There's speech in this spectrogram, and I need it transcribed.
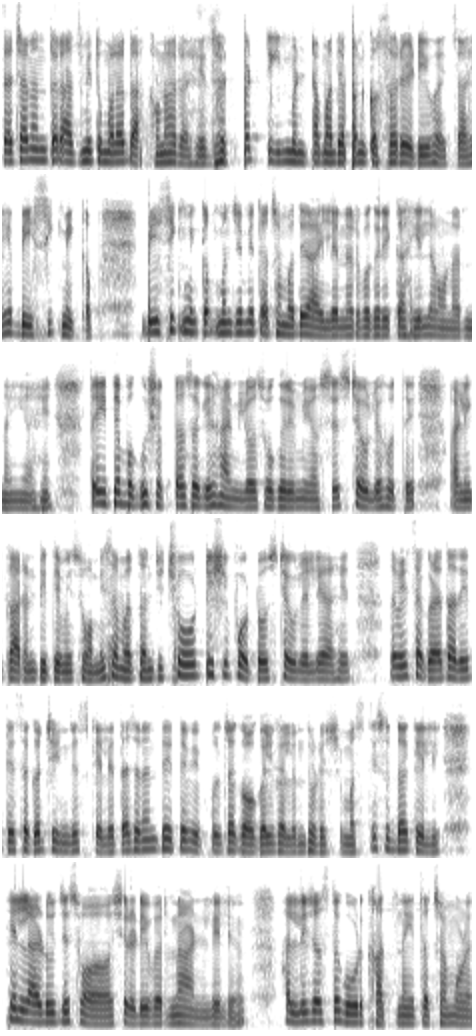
त्याच्यानंतर आज मी तुम्हाला दाखवणार आहे. झटपट तीन मिनटामध्ये आपण कसं रेडी व्हायचं आहे. बेसिक मेकअप बेसिक मेकअप म्हणजे मी त्याच्यामध्ये आयलायनर वगैरे काही लावणार नाही आहे. तर इथे बघू शकता सगळे हँडग्लॉस वगैरे मी असेच ठेवले होते. आणि कारण तिथे मी स्वामी समर्थांची छोटीशी फोटोज ठेवलेले आहेत. तर मी सगळ्यात आधी ते सगळं चेंजेस केले. त्याच्यानंतर इथे विपुलचा गॉगल घालून थोडीशी मस्तीसुद्धा केली. हे लाडू जे स्वा शिर्डीवरनं आणलेले. हल्ली जास्त गोड खात नाही त्याच्यामुळे.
